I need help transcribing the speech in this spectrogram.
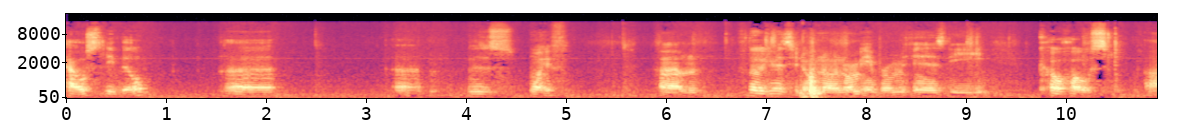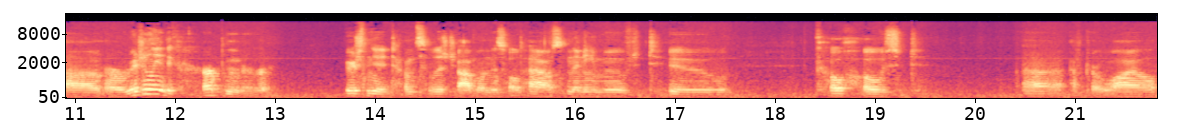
house that he built. Uh, uh, his wife. Um, for those of you guys who don't know, Norm Abram is the co-host, uh, or originally the carpenter. He originally did Tom Silva's job on this old house, and then he moved to co-host uh, after a while,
